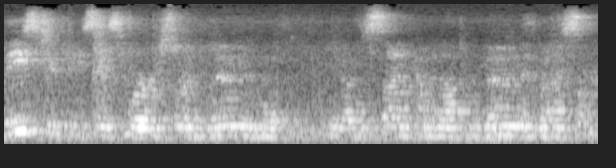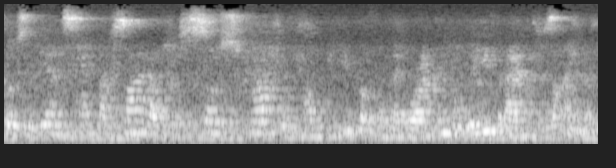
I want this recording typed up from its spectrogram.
these two pieces were sort of the moon and the, you know, the sun coming up and the moon. And when I saw those again side by side, I was just so struck with how beautiful they were. I couldn't believe that I had designed them,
